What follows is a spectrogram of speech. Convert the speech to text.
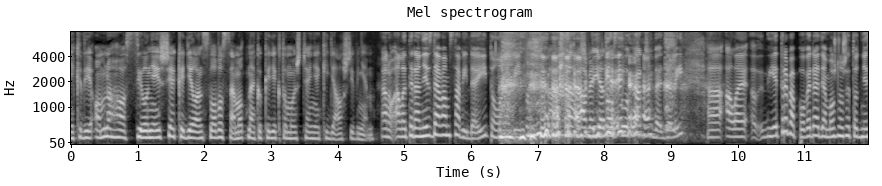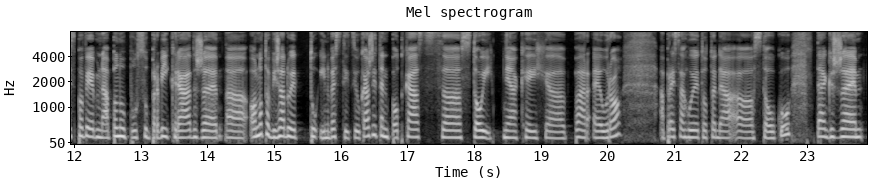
niekedy je o mnoho silnejšia, keď je len slovo samotné, ako keď je k tomu ešte aj nejaký ďalší vnem. Áno, ale teda nezdávam sa videí, to len vedeli. poslucháči vedeli. Ale je treba povedať, a možno, že to dnes poviem na plnú pusu prvýkrát, že ono to vyžaduje tú investíciu. Každý ten podcast stojí nejakých pár euro a presahuje to teda stovku. Takže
